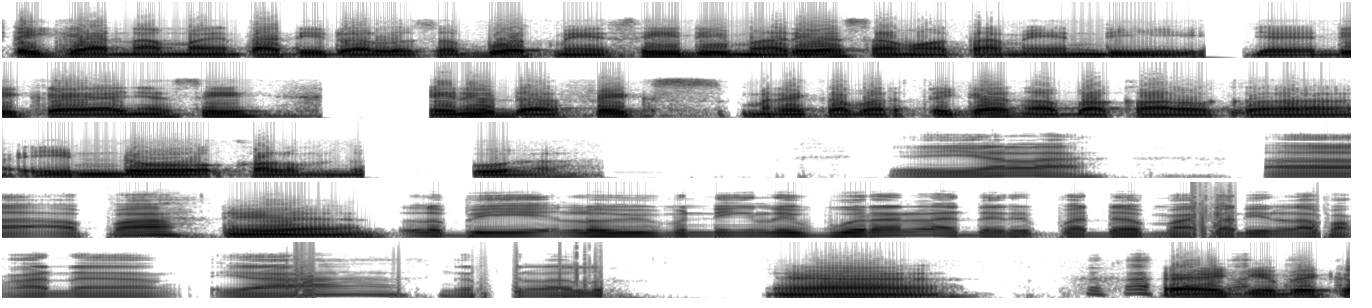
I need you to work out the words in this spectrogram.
tiga nama yang tadi udah lo sebut Messi, Di Maria sama Otamendi. Jadi kayaknya sih ini udah fix mereka bertiga nggak bakal ke Indo kalau menurut gue. Ya iyalah. Eh, apa Iya, lebih lebih mending liburan lah daripada main di lapangan yang ya ngerti lah lu. ya. Kayak GBK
